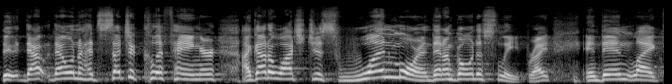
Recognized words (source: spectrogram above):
That, that one had such a cliffhanger. I got to watch just one more and then I'm going to sleep, right? And then, like,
